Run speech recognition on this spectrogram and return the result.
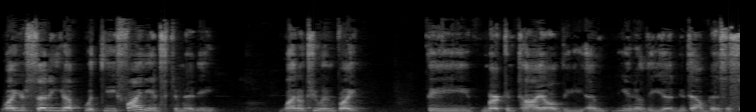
while you're setting up with the finance committee, why don't you invite the mercantile, the, um, you know, the uh, Newtown Business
